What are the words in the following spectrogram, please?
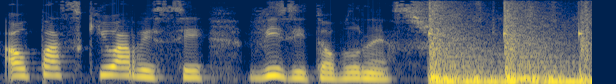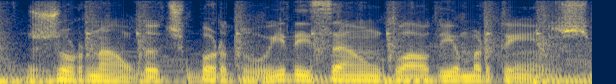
ao passo que o ABC visita o Belenenses. Jornal de Desporto, edição Cláudia Martins.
